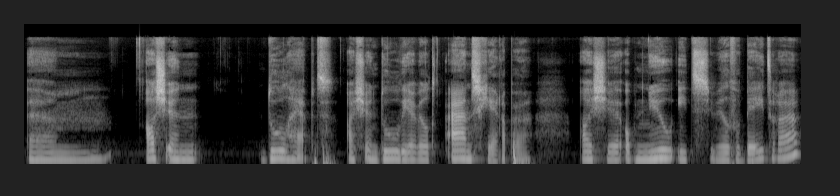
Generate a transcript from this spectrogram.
Ehm, als je een doel hebt, als je een doel weer wilt aanscherpen, als je opnieuw iets wil verbeteren,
